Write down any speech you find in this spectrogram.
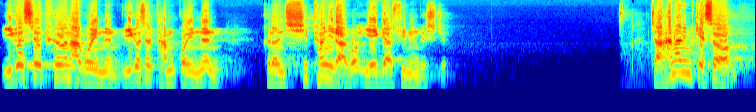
이것을 표현하고 있는 이것을 담고 있는 그런 시편이라고 얘기할 수 있는 것이죠. 자, 하나님께서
